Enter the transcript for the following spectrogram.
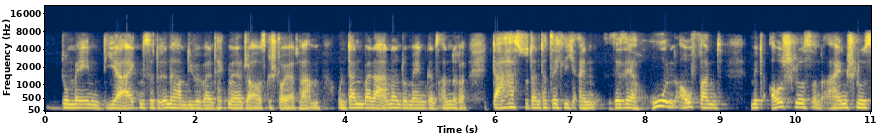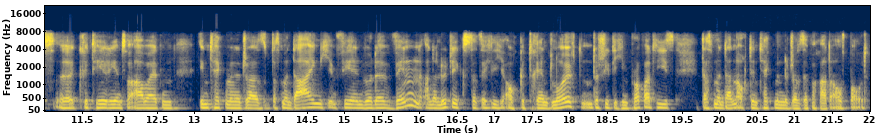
Domain die Ereignisse drin haben, die wir beim Tech Manager ausgesteuert haben und dann bei der anderen Domain ganz andere. Da hast du dann tatsächlich einen sehr, sehr hohen Aufwand mit Ausschluss- und Einschlusskriterien äh, zu arbeiten im Tech Manager, dass man da eigentlich empfehlen würde, wenn Analytics tatsächlich auch getrennt läuft in unterschiedlichen Properties, dass man dann auch den Tech Manager separat aufbaut.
